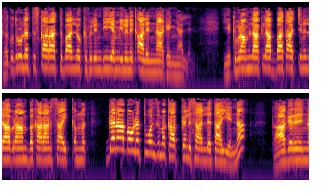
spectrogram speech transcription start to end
ከቁጥር ሁለት እስከ አራት ባለው ክፍል እንዲህ የሚልን ቃል እናገኛለን። የክብር አምላክ ለአባታችን ለአብርሃም በካራን ሳይቀመጥ ገና በሁለት ወንዝ መካከል ሳለ ታየና ከአገርህና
